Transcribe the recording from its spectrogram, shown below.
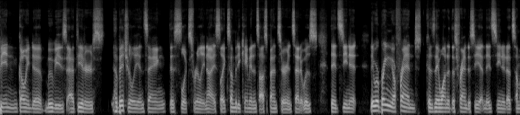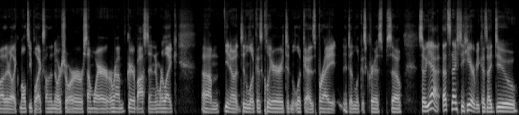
been going to movies at theaters habitually and saying this looks really nice. Like somebody came in and saw spencer and said it was they'd seen it. They were bringing a friend because they wanted this friend to see it and they'd seen it at some other like multiplex on the north shore or somewhere around greater boston and we're like um, you know, it didn't look as clear, it didn't look as bright, it didn't look as crisp. So, so yeah, that's nice to hear because I do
